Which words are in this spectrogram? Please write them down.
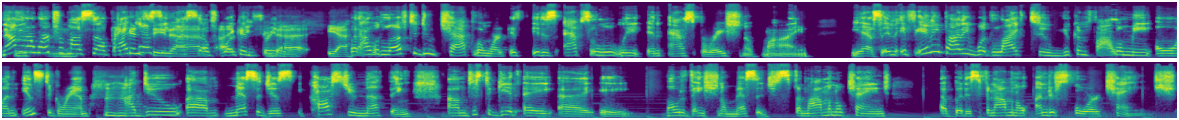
now that I work for myself, I, I can not see, see myself working I can see for anyone. That. Yeah. But I would love to do chaplain work. It, it is absolutely an aspiration of mine. Yes. And if anybody would like to, you can follow me on Instagram. Mm-hmm. I do um, messages. It costs you nothing um, just to get a, a, a motivational message. It's phenomenal change, uh, but it's phenomenal underscore change.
